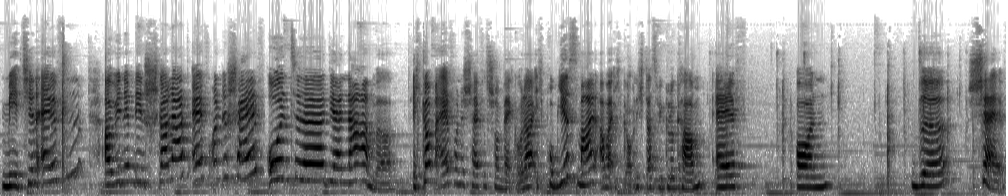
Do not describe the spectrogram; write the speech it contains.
Mädchenelfen. Aber wir nehmen den Standard Elf on the Shelf und äh, der Name. Ich glaube, Elf on the Shelf ist schon weg, oder? Ich probiere es mal, aber ich glaube nicht, dass wir Glück haben. Elf on the Shelf.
